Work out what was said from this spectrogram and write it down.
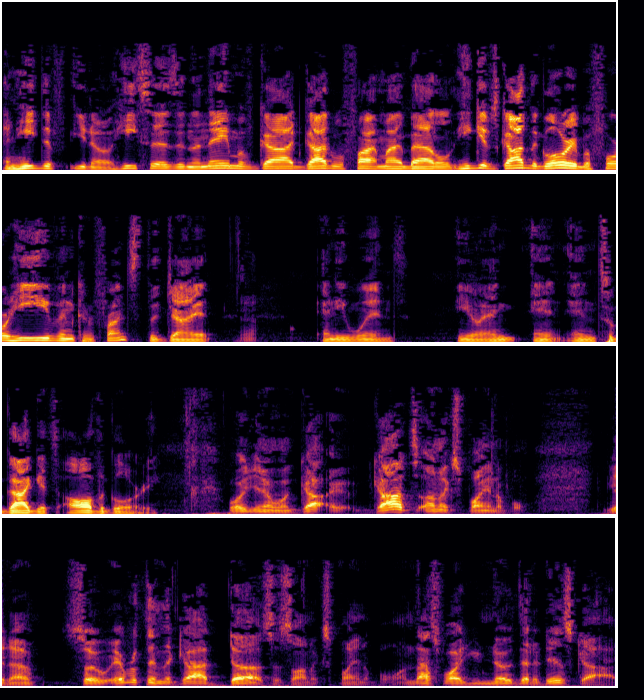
And he, def, you know, he says, in the name of God, God will fight my battle. He gives God the glory before he even confronts the giant Yeah. and he wins. You know, and, and, and so God gets all the glory. Well, you know, when God God's unexplainable, you know, so everything that God does is unexplainable, and that's why you know that it is God.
